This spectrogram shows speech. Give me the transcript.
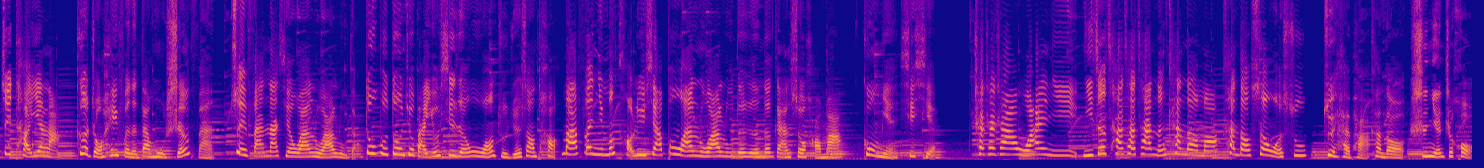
最讨厌啦，各种黑粉的弹幕神烦，最烦那些玩撸啊撸的，动不动就把游戏人物往主角上套。麻烦你们考虑一下不玩撸啊撸的人的感受好吗？共勉，谢谢。叉叉叉，我爱你。你这叉叉叉能看到吗？看到算我输。最害怕看到十年之后，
